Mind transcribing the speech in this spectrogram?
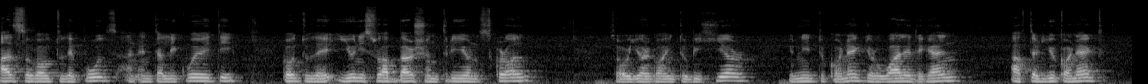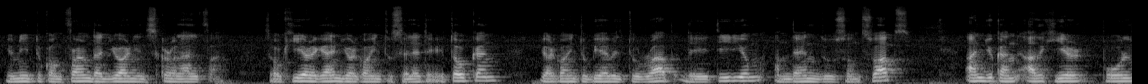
Also go to the pools and enter liquidity. Go to the Uniswap version 3 on scroll. So you are going to be here. You need to connect your wallet again. After you connect, you need to confirm that you are in scroll alpha. So here again, you are going to select a token. You are going to be able to wrap the Ethereum and then do some swaps. And you can add here pool.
